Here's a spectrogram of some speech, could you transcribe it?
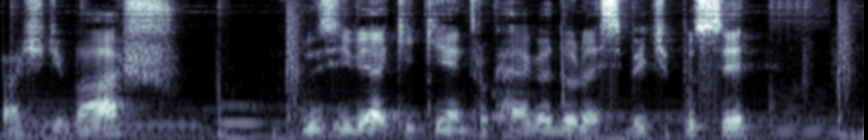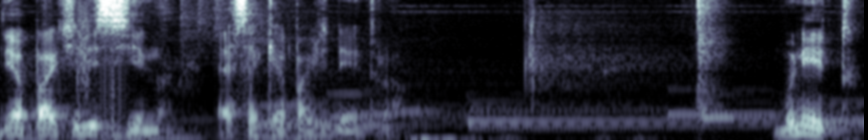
parte de baixo. Inclusive é aqui que entra o carregador USB tipo C e a parte de cima. Essa aqui é a parte de dentro, ó. Bonito.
